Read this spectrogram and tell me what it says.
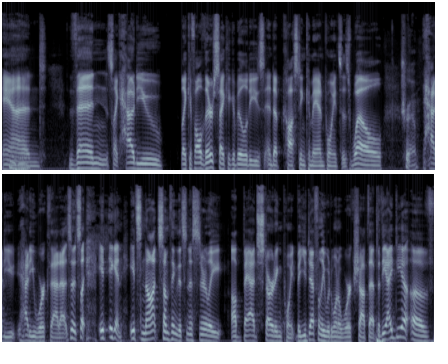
And mm-hmm. then it's like, how do you like if all their psychic abilities end up costing command points as well? True. How do you how do you work that out? So it's like it again, it's not something that's necessarily a bad starting point, but you definitely would want to workshop that. But the idea of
